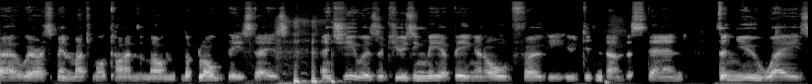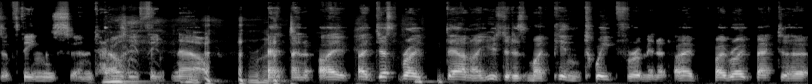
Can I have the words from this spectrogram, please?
uh, where I spend much more time than on the blog these days. and she was accusing me of being an old fogey who didn't understand the new ways of things and how we think now. right. And, and, I, I just wrote down, I used it as my pinned tweet for a minute. I, I wrote back to her,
